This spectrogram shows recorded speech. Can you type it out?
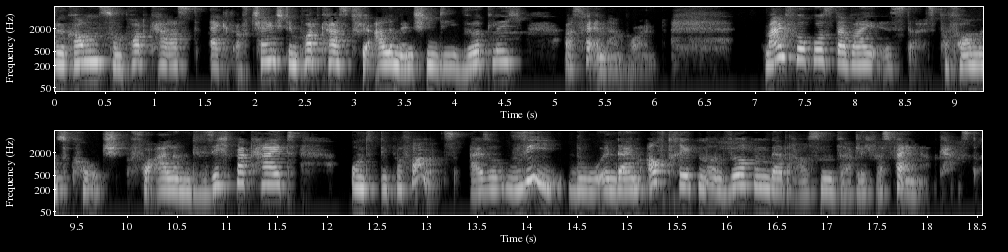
willkommen zum Podcast Act of Change, dem Podcast für alle Menschen, die wirklich was verändern wollen. Mein Fokus dabei ist als Performance Coach vor allem die Sichtbarkeit und die Performance, also wie du in deinem Auftreten und Wirken da draußen wirklich was verändern kannst.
